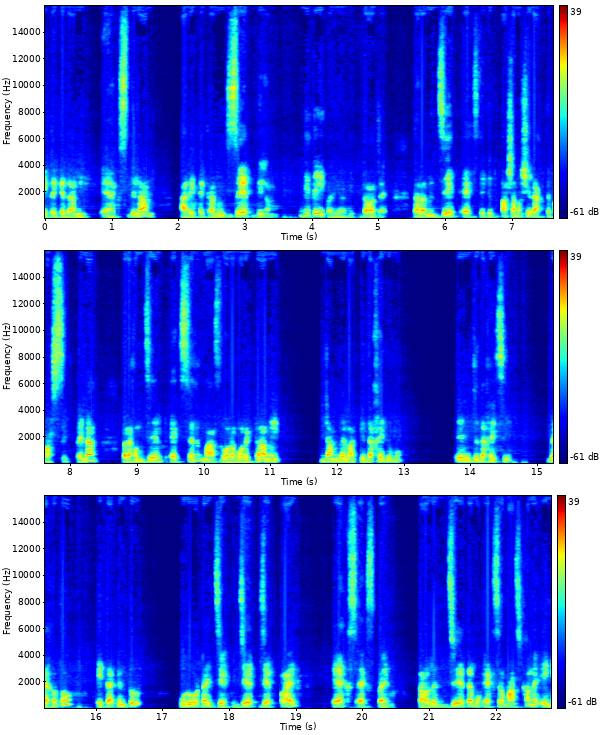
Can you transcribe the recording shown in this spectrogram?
এটাকে আমি এক্স দিলাম, আর এটাকে আমি জেড দিলাম। দিতেই পারি আমি, দেওয়া যায়। তাহলে আমি জেড এক্স কে কিন্তু পাশাপাশি রাখতে পারছি, তাই না? তাহলে এখন জেড এক্সের মাছ বরাবর একটা আমি ডাম্বেল আঁকি দেখাই দেবো। এই যে দেখাইছি, দেখো তো, এটা কিন্তু পুরোটাই Z Z Z prime X X prime তাহলে জেড এবং এক্সের মাঝখানে এই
